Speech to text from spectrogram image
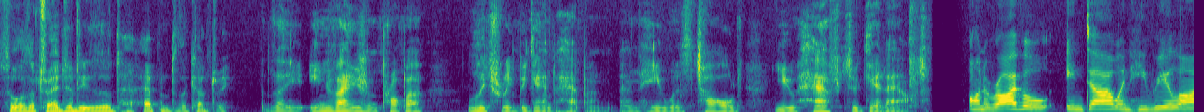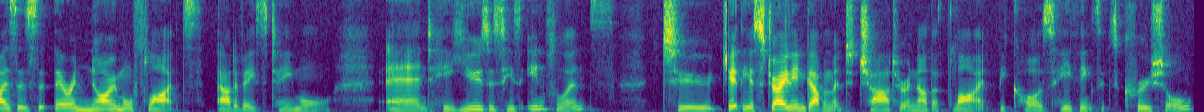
saw the tragedy that had happened to the country. The invasion proper literally began to happen and he was told you have to get out. On arrival in Darwin he realises that there are no more flights out of East Timor and he uses his influence to get the Australian government to charter another flight because he thinks it's crucial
